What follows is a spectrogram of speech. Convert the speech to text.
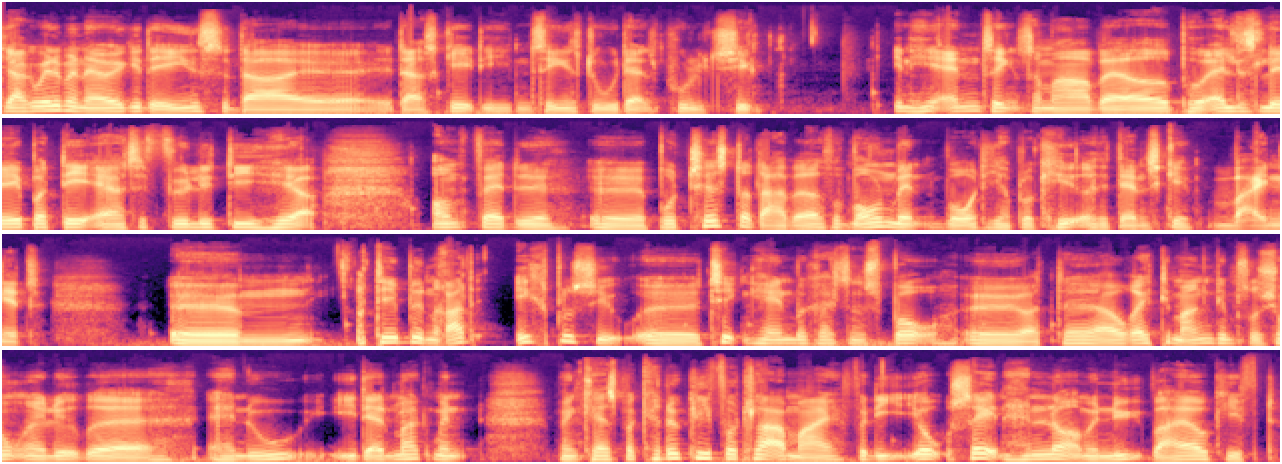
Jakob Ellemann er jo ikke det eneste, der, øh, der er sket i den seneste uge i dansk politik. En helt anden ting, som har været på alles læber, det er selvfølgelig de her omfattende øh, protester, der har været for vognmænd, hvor de har blokeret det danske vejnet. Øhm, og det er blevet en ret eksplosiv øh, ting herinde på Christiansborg, øh, og der er jo rigtig mange demonstrationer i løbet af, af en uge i Danmark, men, men Kasper, kan du ikke lige forklare mig, fordi jo, sagen handler om en ny vejafgift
